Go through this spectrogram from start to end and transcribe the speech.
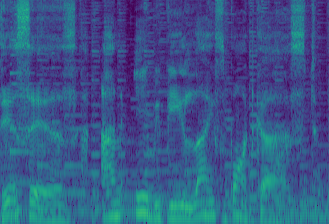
this is an ABP live podcast.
